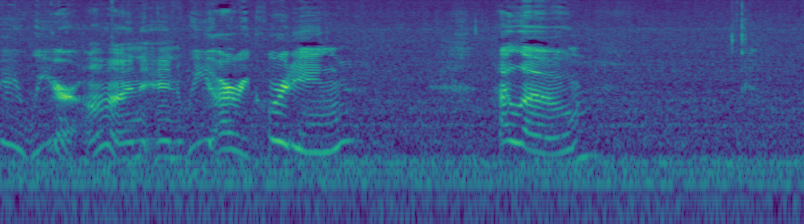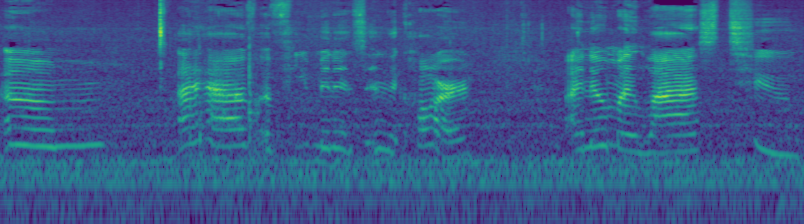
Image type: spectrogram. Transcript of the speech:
Okay, we are on and we are recording. Hello. Um, I have a few minutes in the car. I know my last two,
